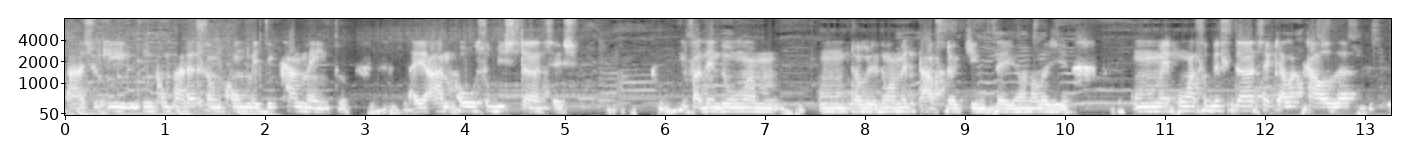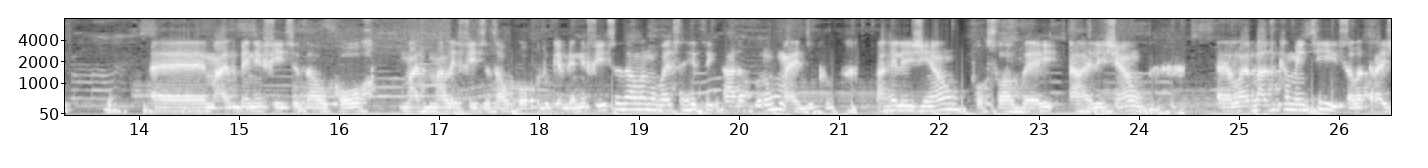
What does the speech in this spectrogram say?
Acho que em comparação com medicamento é, ou substâncias, e fazendo uma, um, talvez uma metáfora aqui, não sei, uma analogia, uma, uma substância que ela causa é, mais benefícios ao corpo mais malefícios ao corpo do que benefícios, ela não vai ser receitada por um médico. A religião, por sua vez, a religião, ela é basicamente isso. Ela traz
